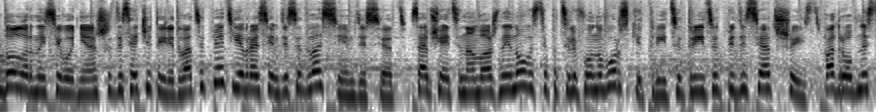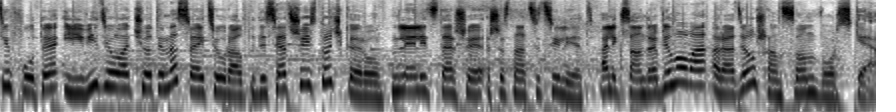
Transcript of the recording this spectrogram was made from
Доллар на сегодня 64,25, евро 72,70. Сообщайте нам важные новости по телефону Ворске 30 30 56. Подробности, фото и видео отчеты на сайте урал56.ру для лиц старше 16 лет. Александра Белова, радио «Шансон Ворске».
